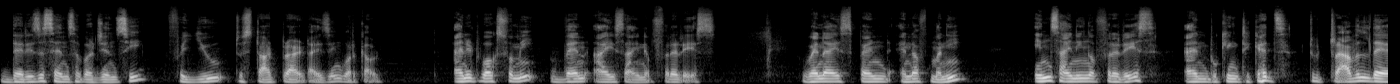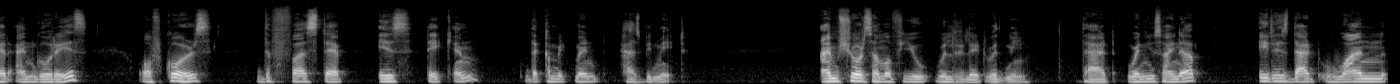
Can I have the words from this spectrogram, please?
there is a sense of urgency for you to start prioritizing workout. And it works for me when I sign up for a race. When I spend enough money in signing up for a race and booking tickets to travel there and go race, of course, the first step is taken, the commitment has been made. I'm sure some of you will relate with me that when you sign up, it is that one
